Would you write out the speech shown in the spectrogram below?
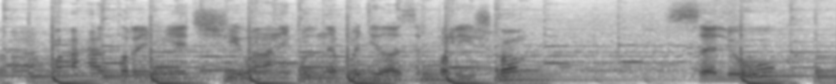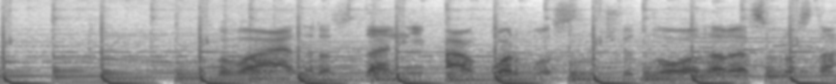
Перевага три м'ячі. Вона нікуди не поділася Полішко. Салюк. Буває зараз дальній а, корпус. Чудово. Зараз просто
